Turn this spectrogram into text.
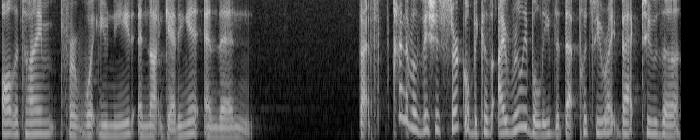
all the time for what you need and not getting it and then that's kind of a vicious circle because I really believe that that puts you right back to the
